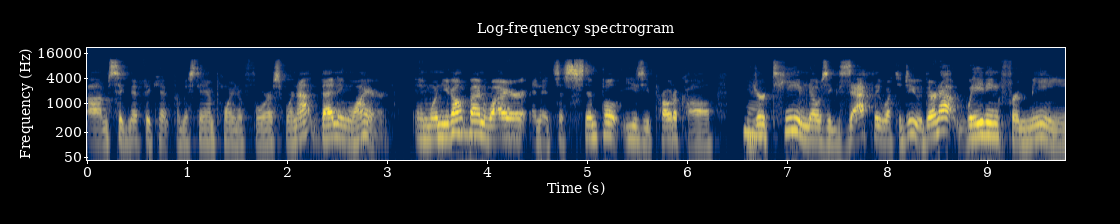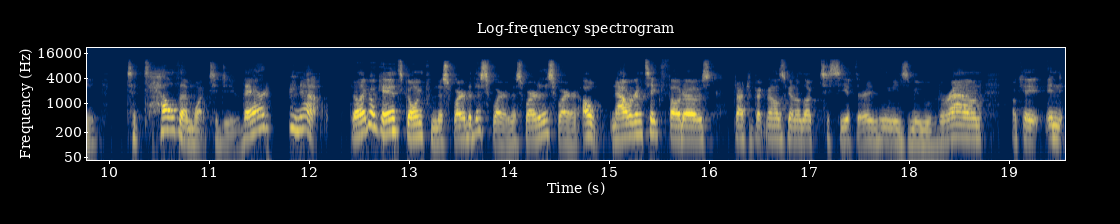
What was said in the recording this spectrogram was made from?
um, significant from a standpoint of force. We're not bending wire. And when you don't bend wire and it's a simple, easy protocol, yeah. your team knows exactly what to do. They're not waiting for me to tell them what to do. They already know. They're like, okay, it's going from this wire to this wire, this wire to this wire. Oh, now we're going to take photos. Dr. Bicknell is going to look to see if there anything needs to be moved around. Okay, and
